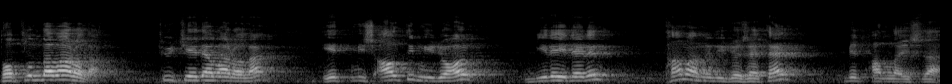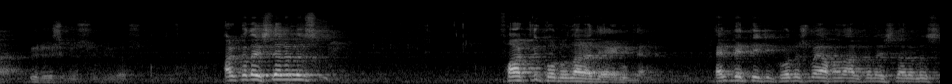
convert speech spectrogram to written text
toplumda var olan, Türkiye'de var olan 76 milyon bireylerin tamamını gözeten bir anlayışla yürüyüşünü sürüyoruz. Arkadaşlarımız farklı konulara değindiler. Elbette ki konuşma yapan arkadaşlarımız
